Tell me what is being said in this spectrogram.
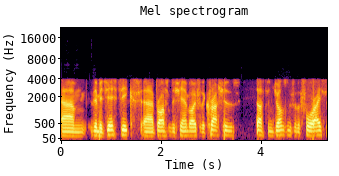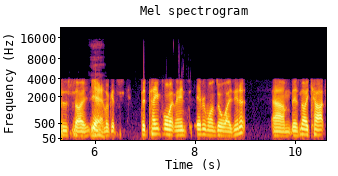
Um, the Majestics, uh, Bryson DeChambeau for the Crushers, Dustin Johnson for the Four Aces. So yeah, yeah. look, it's the team format means everyone's always in it. Um, there's no cuts.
